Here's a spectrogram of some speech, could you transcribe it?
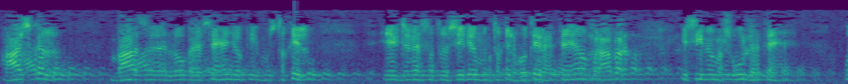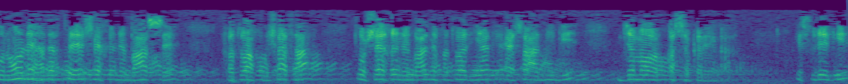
آج کل بعض لوگ ایسے ہیں جو کہ مستقل ایک جگہ سے دوسری جگہ منتقل ہوتے رہتے ہیں اور برابر اسی میں مشغول رہتے ہیں۔ انہوں نے حضرت شیخ نباز سے فتوا پوچھا تھا، تو شیخ نباز نے فتوا دیا کہ ایسا آدمی بھی جمع اور قصر کرے گا۔ اس لیے کہ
